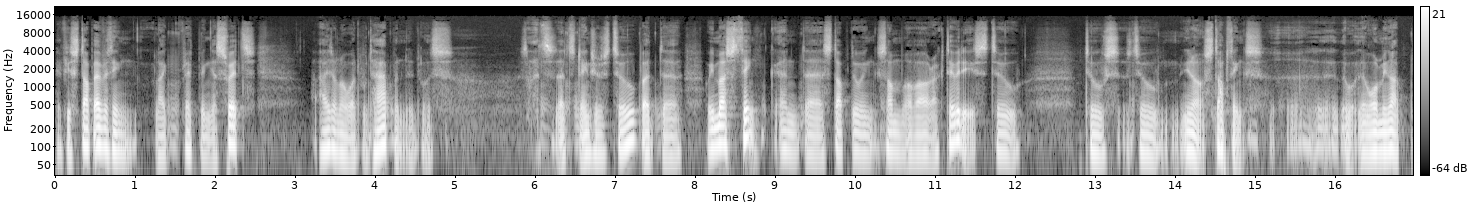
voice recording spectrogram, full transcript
if you stop everything like flipping a switch i don't know what would happen it was so that's that's dangerous too. But uh, we must think and uh, stop doing some of our activities to to to you know stop things, uh, the, the, warming up.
